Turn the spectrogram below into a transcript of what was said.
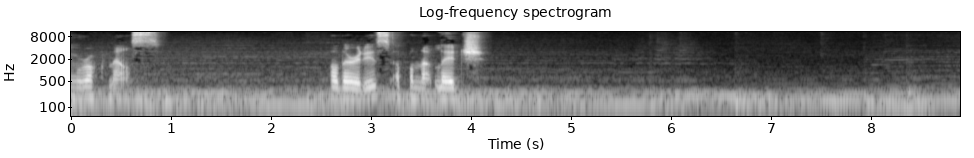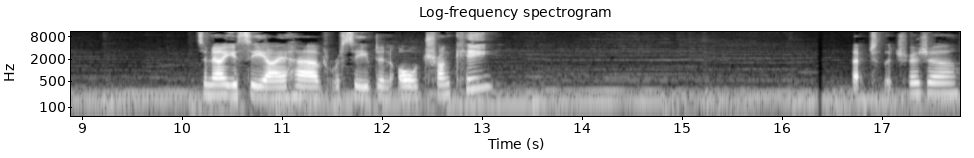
Rock mouse. Oh, there it is, up on that ledge. So now you see I have received an old trunk key. Back to the treasure.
